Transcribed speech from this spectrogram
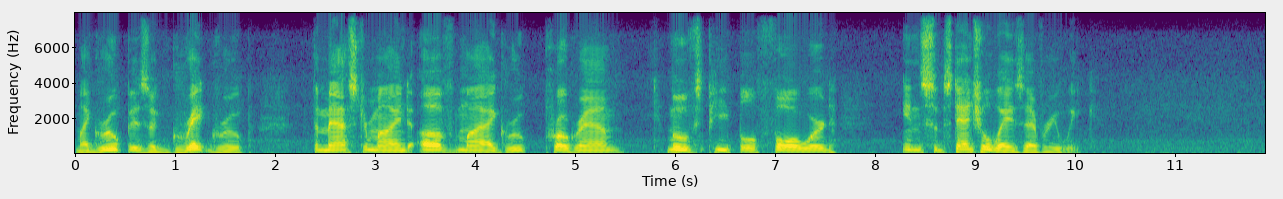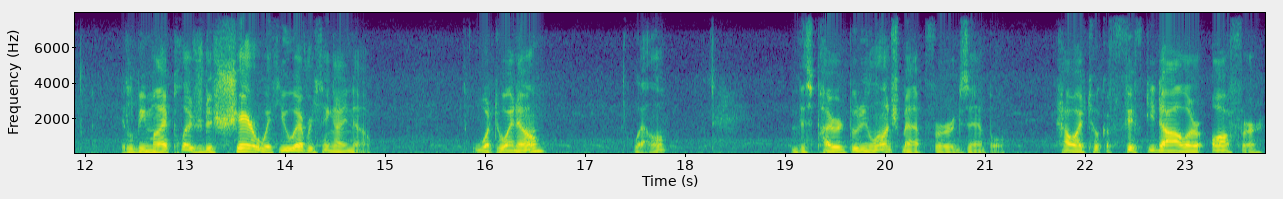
My group is a great group. The mastermind of my group program moves people forward in substantial ways every week. It'll be my pleasure to share with you everything I know. What do I know? Well, this Pirate Booty launch map, for example. How I took a $50 offer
